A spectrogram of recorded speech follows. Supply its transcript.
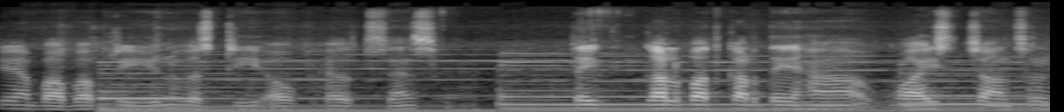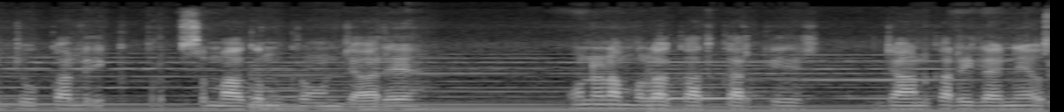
ਪਹੁੰਚੇ ਹਾਂ Baba Farid university of health science ਤੇ ਗੱਲਬਾਤ ਕਰਦੇ ਹਾਂ ਵਾਈਸ ਚਾਂਸਲਰ ਜੋ ਕੱਲ ਇੱਕ ਸਮਾਗਮ ਕਰਾਉਣ ਜਾ ਰਹੇ ਆ ਉਹਨਾਂ ਨਾਲ ਮੁਲਾਕਾਤ ਕਰਕੇ ਜਾਣਕਾਰੀ ਲੈਣੇ ਆ ਉਸ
